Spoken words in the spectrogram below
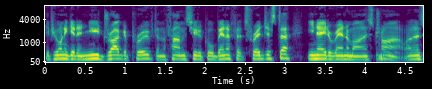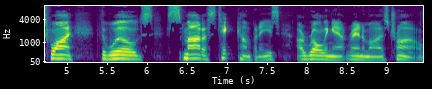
if you want to get a new drug approved in the pharmaceutical benefits register, you need a randomised trial, and it's why the world's smartest tech companies are rolling out randomized trials.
